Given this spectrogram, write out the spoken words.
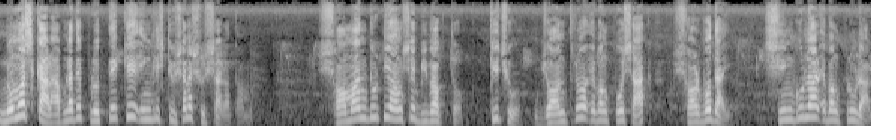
নমস্কার, আপনাদের প্রত্যেককে ইংলিশ টিউশনে সুস্বাগতম। সমান দুটি অংশে বিভক্ত, কিছু যন্ত্র এবং পোশাক সর্বদাই সিঙ্গুলার এবং প্লুরাল,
